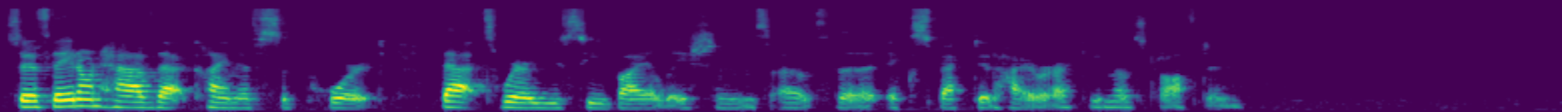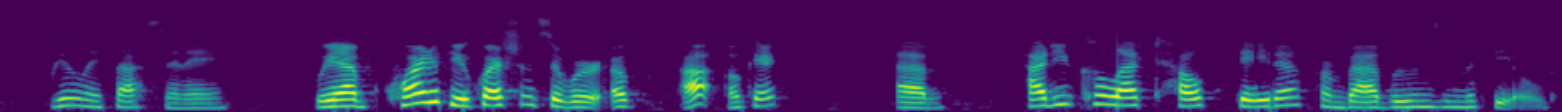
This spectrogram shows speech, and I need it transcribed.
So if they don't have that kind of support, that's where you see violations of the expected hierarchy most often. Really fascinating. We have quite a few questions, so we're oh, ah okay. Um, how do you collect health data from baboons in the field?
